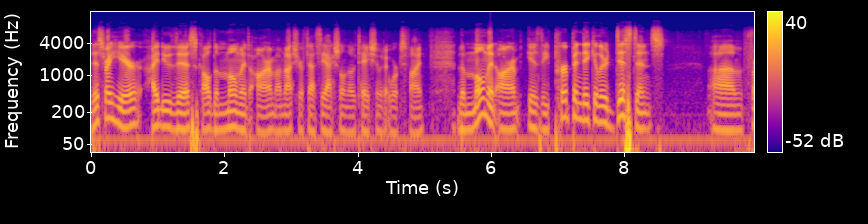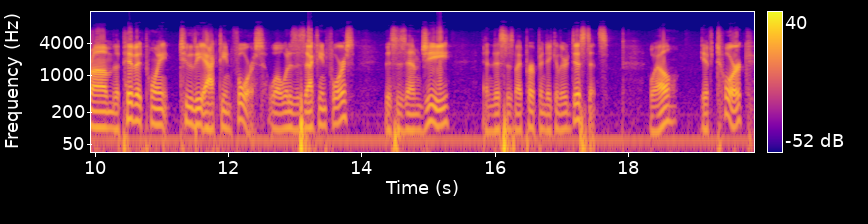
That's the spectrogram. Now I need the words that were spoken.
This right here I do this called the moment arm. I'm not sure if that's the actual notation but it works fine. The moment arm is the perpendicular distance um, from the pivot point to the acting force. Well, what is this acting force? This is mg, and this is my perpendicular distance. Well, if torque,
